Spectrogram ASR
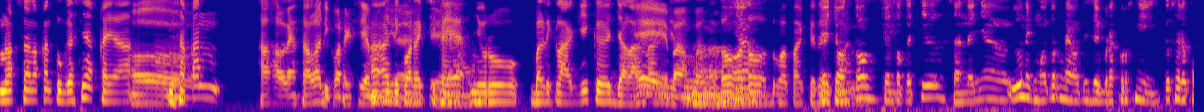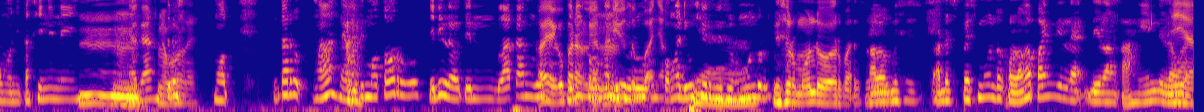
melaksanakan tugasnya kayak oh misalkan hal-hal yang salah dikoreksi ah, sama dia, dikoreksi gitu ya. kayak nyuruh balik lagi ke jalanan Eh, gitu paham, paham. atau Ya. atau tempat parkirnya Kayak contoh, contoh kecil, seandainya lu naik motor lewatin zebra cross nih, terus ada komunitas ini nih. Hmm. Ya kan? nggak Terus boleh. Ntar malah lewatin motor lu. Jadi lewatin belakang lu. Oh iya, gua pernah Jadi kalau lihat di YouTube disuruh- banyak. Kalau nggak diusir Iya. disuruh mundur. Disuruh mundur pasti. kalau mesti ada space mundur kalau nggak paling dile- dilangkahin dilewatin. iya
